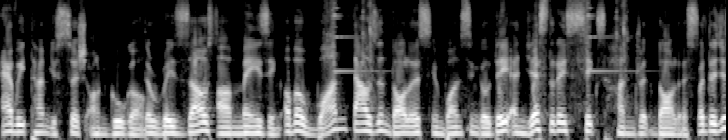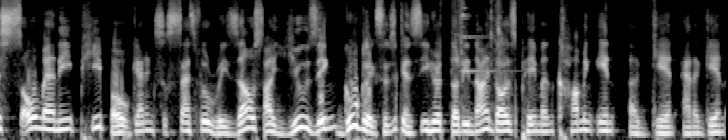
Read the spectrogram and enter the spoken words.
every time you search on Google. The results are amazing. Over $1,000 in one single day and yesterday $600. But there's just so many people getting successful results by using Google. Googlix. As you can see here, $39 payment coming in again and again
